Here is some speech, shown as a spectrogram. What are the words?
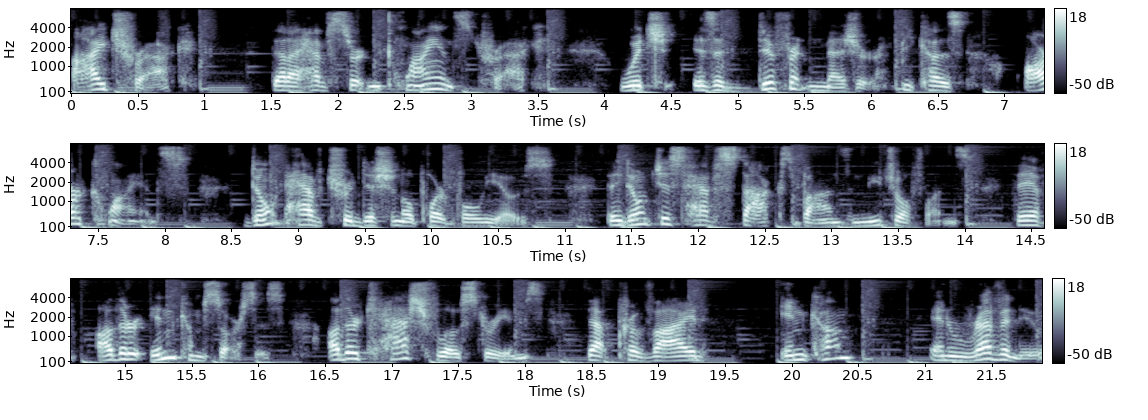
I track, that I have certain clients track, which is a different measure because our clients don't have traditional portfolios. They don't just have stocks, bonds, and mutual funds. They have other income sources, other cash flow streams that provide income and revenue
